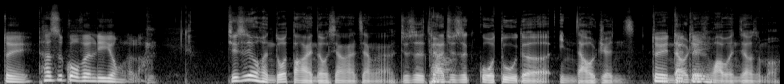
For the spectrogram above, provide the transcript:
对，他是过分利用了啦。其实有很多导演都像他这样啊，就是他就是过度的 indulgence，对 indulgence，华文叫什么？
